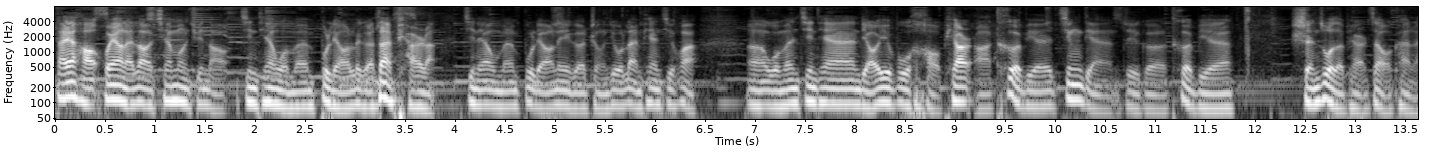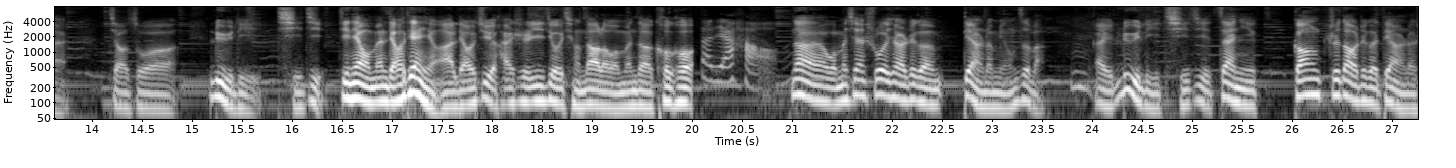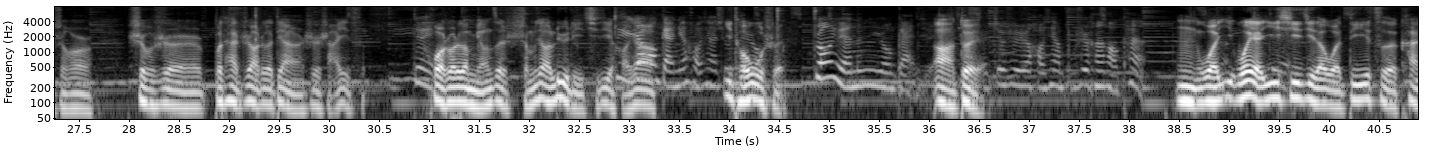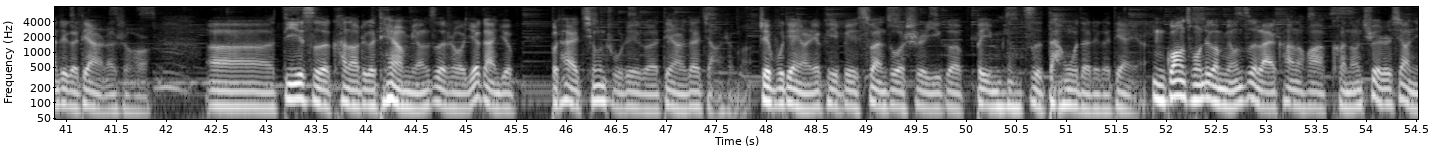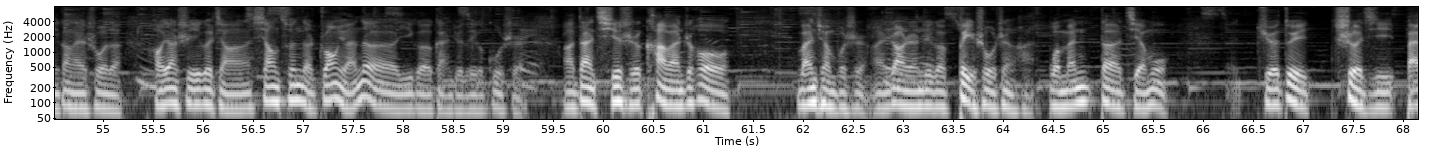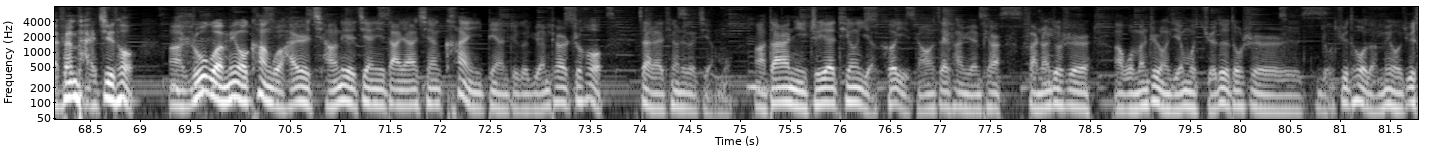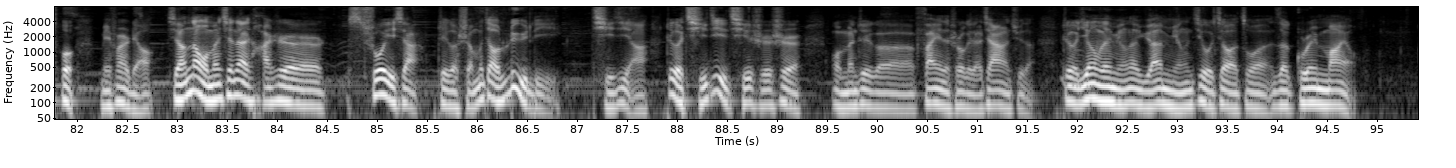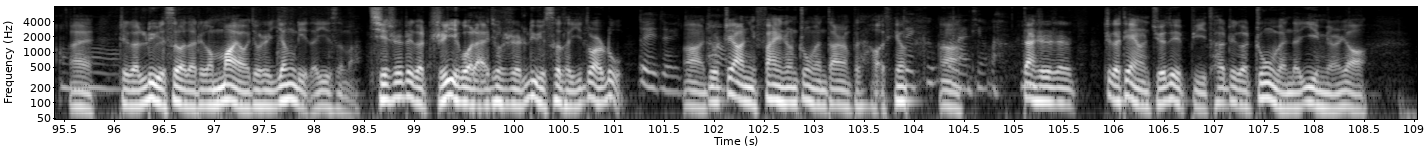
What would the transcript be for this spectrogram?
大家好，欢迎来到千梦群岛。今天我们不聊那个烂片了，今天我们不聊那个拯救烂片计划，呃，我们今天聊一部好片儿啊，特别经典，这个特别神作的片儿，在我看来叫做《绿里奇迹》。今天我们聊电影啊，聊剧，还是依旧请到了我们的 Coco。大家好，那我们先说一下这个电影的名字吧。嗯，哎，《绿里奇迹》在你刚知道这个电影的时候。是不是不太知道这个电影是啥意思？对，或者说这个名字什么叫绿里奇迹？好像我感觉好像一头雾水。庄园的那种感觉啊，对，就是好像不是很好看。嗯，我我也依稀记得我第一次看这个电影的时候，呃，第一次看到这个电影名字的时候，也感觉。不太清楚这个电影在讲什么。这部电影也可以被算作是一个被名字耽误的这个电影。你光从这个名字来看的话，可能确实像你刚才说的，好像是一个讲乡村的庄园的一个感觉的一个故事啊。但其实看完之后，完全不是，哎，让人这个备受震撼。我们的节目绝对涉及百分百剧透啊！如果没有看过，还是强烈建议大家先看一遍这个原片之后。再来听这个节目啊，当然你直接听也可以，然后再看原片儿，反正就是啊，我们这种节目绝对都是有剧透的，没有剧透没法聊。行，那我们现在还是说一下这个什么叫绿里奇迹啊？这个奇迹其实是我们这个翻译的时候给它加上去的，这个英文名的原名就叫做 The Green Mile。哎，这个绿色的这个 mile 就是英里的意思嘛。其实这个直译过来就是绿色的一段路。对对啊，就这样你翻译成中文当然不太好听，对，更难听了。但是这个电影绝对比它这个中文的译名要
